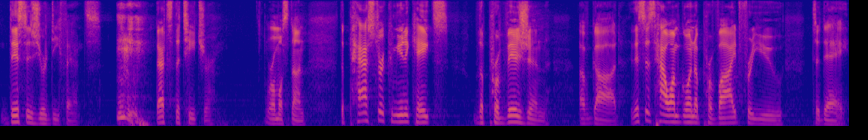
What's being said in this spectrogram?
This is your defense. That's the teacher. We're almost done. The pastor communicates the provision of God. This is how I'm going to provide for you today.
